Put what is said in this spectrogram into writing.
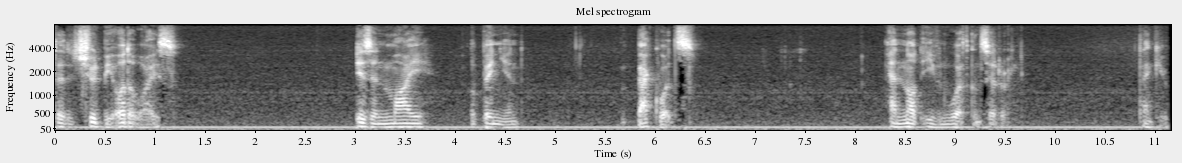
that it should be otherwise is, in my opinion, backwards and not even worth considering. Thank you.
